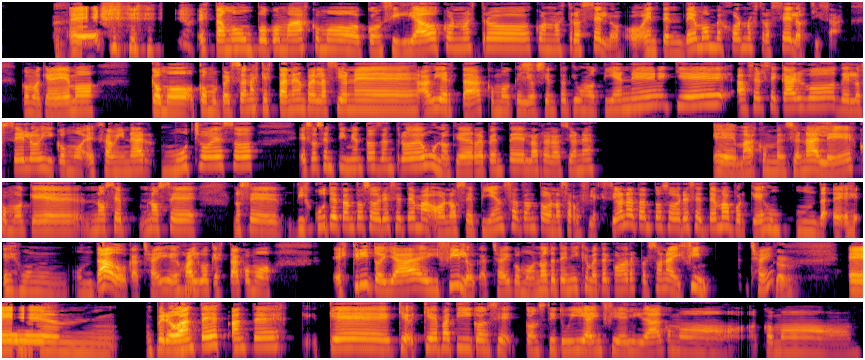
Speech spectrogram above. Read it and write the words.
eh, estamos un poco más como conciliados con nuestros con nuestros celos, o entendemos mejor nuestros celos quizás, como que vemos como, como personas que están en relaciones abiertas, como que yo siento que uno tiene que hacerse cargo de los celos y como examinar mucho esos, esos sentimientos dentro de uno, que de repente las relaciones eh, más convencionales, como que no se, no, se, no se discute tanto sobre ese tema o no se piensa tanto o no se reflexiona tanto sobre ese tema porque es un, un es un, un, dado, ¿cachai? Es algo que está como escrito ya y filo, ¿cachai? Como no te tenéis que meter con otras personas y fin, ¿cachai? Claro. Eh, pero antes, antes ¿qué, qué, qué para ti constituía infidelidad como, como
